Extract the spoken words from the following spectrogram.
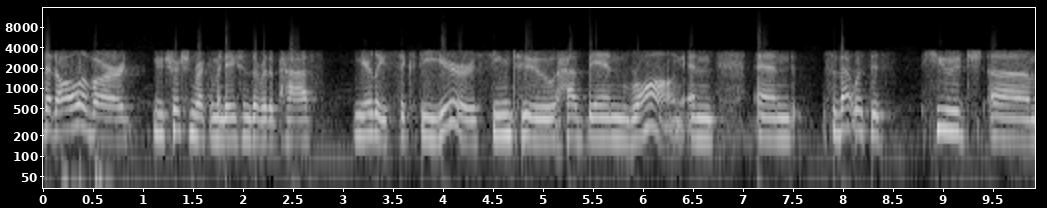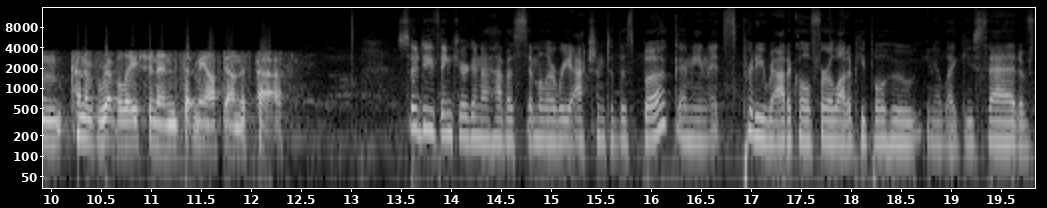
that all of our nutrition recommendations over the past nearly 60 years seem to have been wrong. And, and so that was this huge um, kind of revelation and set me off down this path. So, do you think you're going to have a similar reaction to this book? I mean, it's pretty radical for a lot of people who, you know, like you said, have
